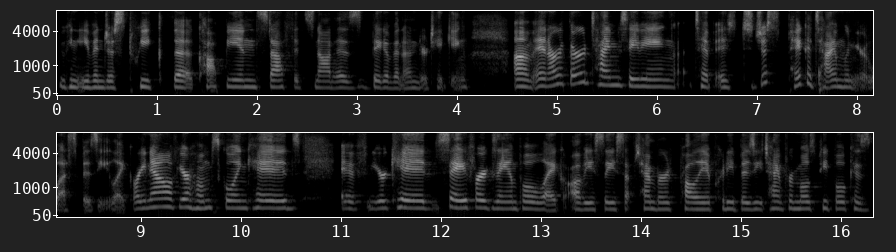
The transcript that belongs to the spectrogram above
You can even just tweak the copy and stuff. It's not as big of an undertaking. Um, and our third time saving tip is to just pick a time when you're less busy. Like right now if you're homeschooling kids if your kid say for example like obviously september is probably a pretty busy time for most people because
